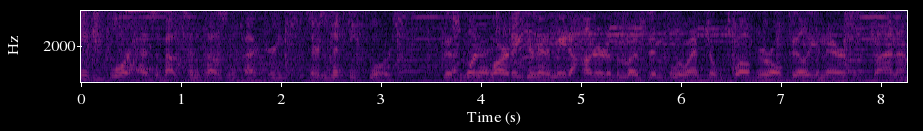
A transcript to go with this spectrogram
Each floor has about ten thousand factories. There's fifty floors. This That's one great. party, you're going to meet 100 of the most influential 12 year old billionaires in China.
